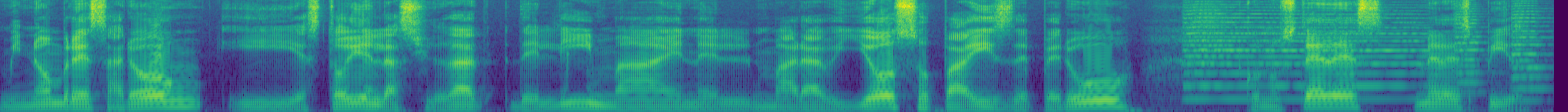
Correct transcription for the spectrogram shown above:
Mi nombre es Aarón y estoy en la ciudad de Lima, en el maravilloso país de Perú. Con ustedes me despido.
